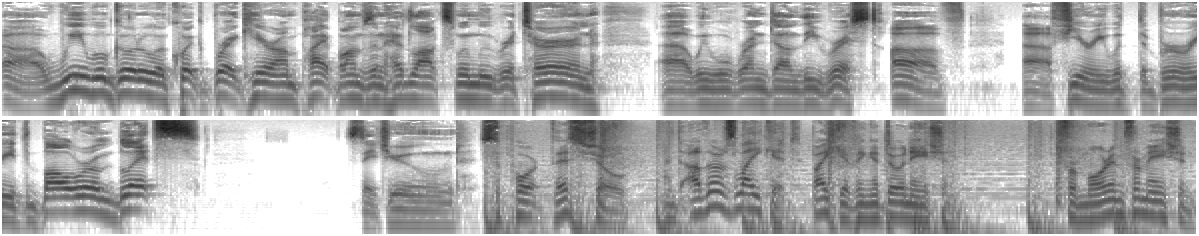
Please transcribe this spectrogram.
Uh, we will go to a quick break here on Pipe Bombs and Headlocks. When we return, uh, we will run down the rest of uh, Fury with the Brewery, the Ballroom Blitz. Stay tuned. Support this show and others like it by giving a donation. For more information,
